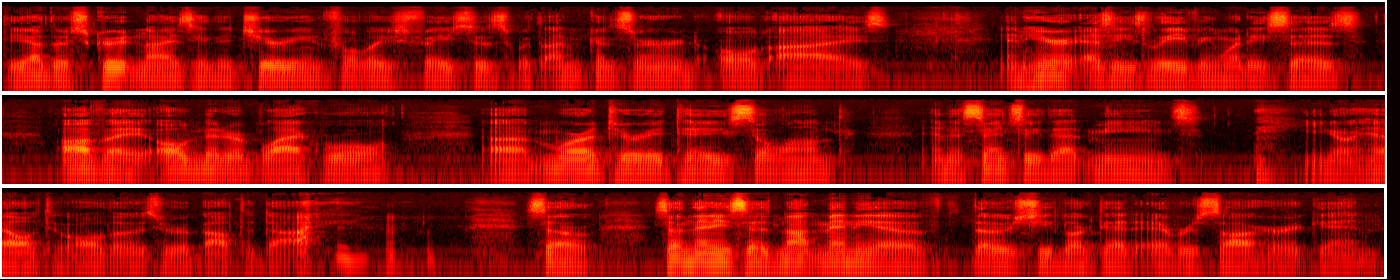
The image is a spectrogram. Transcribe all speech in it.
the other scrutinizing the cheery and foolish faces with unconcerned old eyes. And here, as he's leaving, what he says Ave, old knitter black wool, uh, moraturite salant. And essentially that means, you know, hell to all those who are about to die. So, so then he says, not many of those she looked at ever saw her again,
